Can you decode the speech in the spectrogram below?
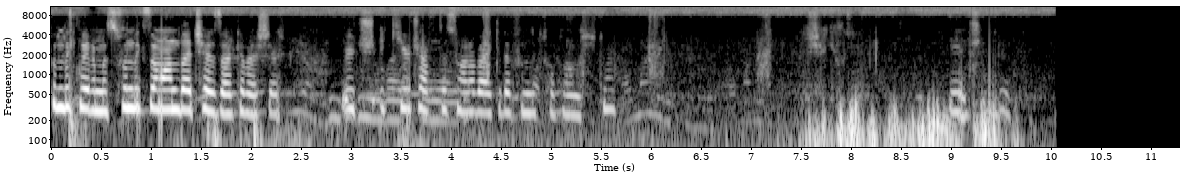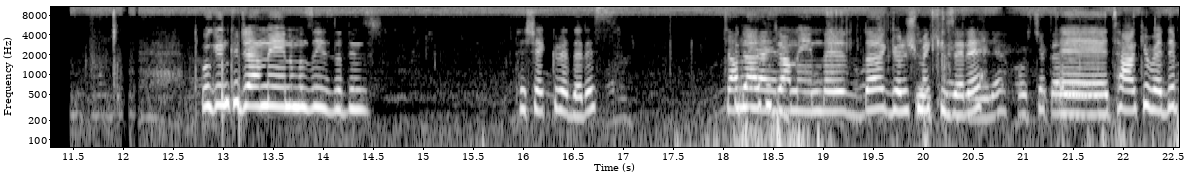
Fındıklarımız fındık zamanında açarız arkadaşlar. 3 2 3 hafta sonra belki de fındık toplamış değil mi? Bu şekilde. Şimdi. Bugünkü canlı yayınımızı izlediğiniz teşekkür ederiz. Canlı yayın. canlı yayınlarda görüşmek üzere. Hoşçakalın. Ee, takip edip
